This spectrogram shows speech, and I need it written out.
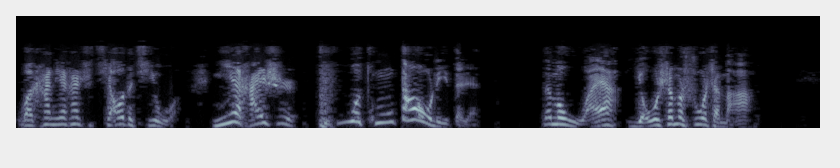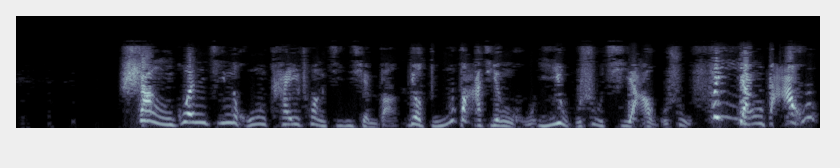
我看您还是瞧得起我。您还是颇通道理的人，那么我呀，有什么说什么啊。上官金鸿开创金钱帮，要独霸江湖，以武术欺压武术，飞扬跋扈。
